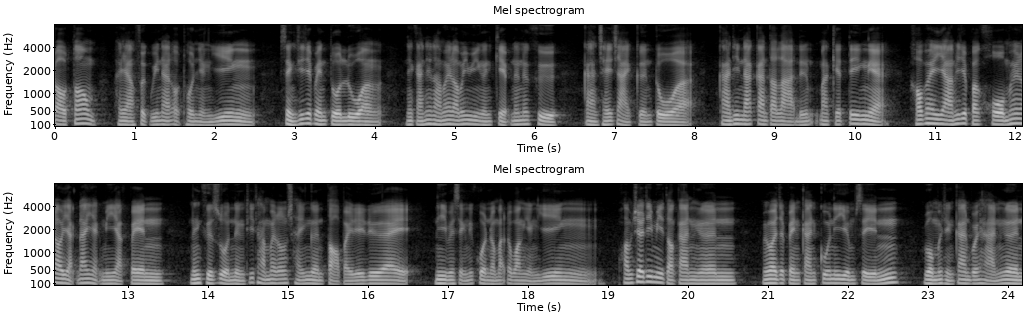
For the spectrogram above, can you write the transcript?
เราต้องพยายามฝึกวินัยอดทนอย่างยิ่ง สิ่งที่จะเป็นตัวลวง ในการที่ทำให้เราไม่มีเงินเก็บนั่นก็คือ การใช้จ่ายเกินตัว การที่นักการตลาดหรือ marketing เนี่ยเขาพยายามที่จะประโคมให้เราอยากได้อยากมีอยากเป็นนั่นคือส่วนหนึ่งที่ทำให้ต้องใช้เงินต่อไปเรื่อยๆ นี่เป็นสิ่งที่ควรระมัดระวังอย่างยิ่ง ความเชื่อที่มีต่อการเงิน ไม่ว่าจะเป็นการกู้หนี้ยืมสิน รวมไปถึงการบริหารเงิน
